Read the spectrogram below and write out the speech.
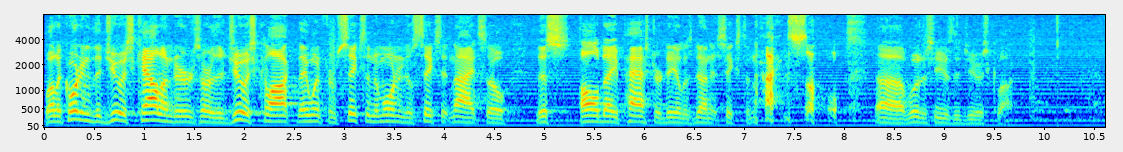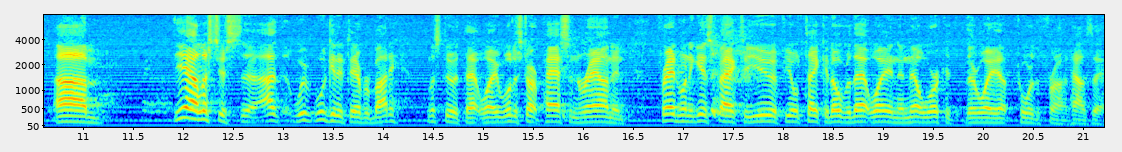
Well, according to the Jewish calendars or the Jewish clock, they went from 6 in the morning till 6 at night. So this all day pastor deal is done at 6 tonight. So uh, we'll just use the Jewish clock. Um, yeah, let's just, uh, I, we, we'll get it to everybody. Let's do it that way. We'll just start passing around. And Fred, when it gets back to you, if you'll take it over that way, and then they'll work it their way up toward the front. How's that?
